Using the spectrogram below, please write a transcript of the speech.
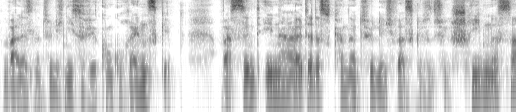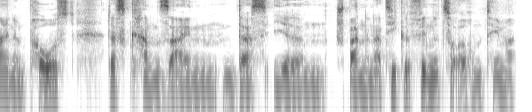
weil es natürlich nicht so viel Konkurrenz gibt. Was sind Inhalte? Das kann natürlich was Geschriebenes sein, ein Post. Das kann sein, dass ihr einen spannenden Artikel findet zu eurem Thema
